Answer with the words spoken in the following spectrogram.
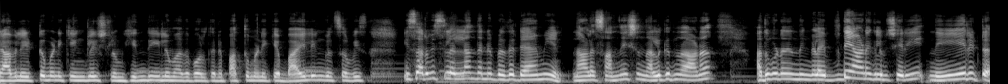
രാവിലെ എട്ട് മണിക്ക് ഇംഗ്ലീഷിലും ഹിന്ദിയിലും അതുപോലെ തന്നെ പത്ത് മണിക്ക് ബൈലിംഗ്വൽ സർവീസ് ഈ സർവീസിലെല്ലാം തന്നെ ബ്രദർ ഡാമിയൻ നാളെ സന്ദേശം നൽകുന്നതാണ്. അതുകൊണ്ട് നിങ്ങൾ എവിടെയാണെങ്കിലും ശരി നേരിട്ട്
